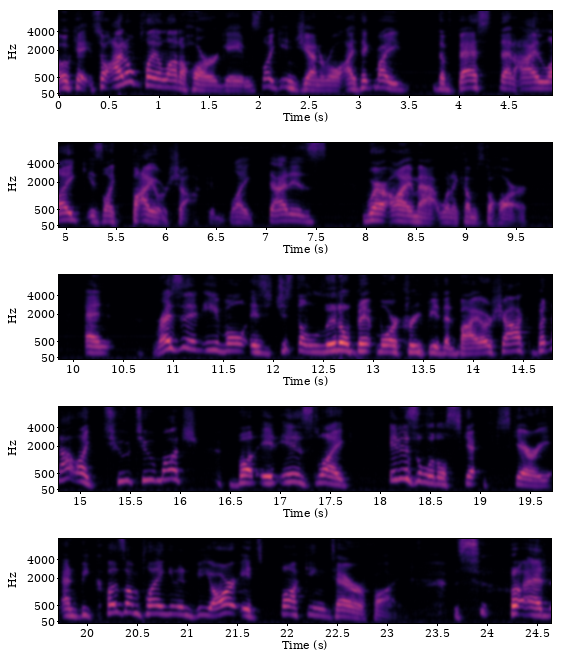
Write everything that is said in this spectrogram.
okay, so I don't play a lot of horror games like in general. I think my the best that I like is like BioShock. Like that is where I'm at when it comes to horror. And Resident Evil is just a little bit more creepy than BioShock, but not like too too much, but it is like it is a little sca- scary and because I'm playing it in VR, it's fucking terrifying. So, and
